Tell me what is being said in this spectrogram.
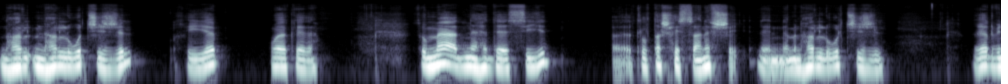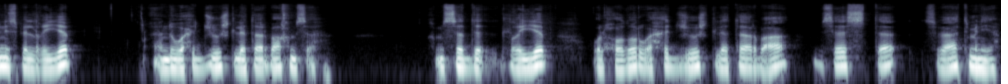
نهار من نهار الأول تسجل غياب وهكذا. ثم عندنا هذا السيد آه 13 حصة. نفس الشيء لأن من نهار الأول تسجل. غير بالنسبة للغياب عنده واحد جوج ثلاثة أربعة خمسة. خمسة الغياب والحضور واحد جوج ثلاثة أربعة خمسة ستة سبعة ثمانية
